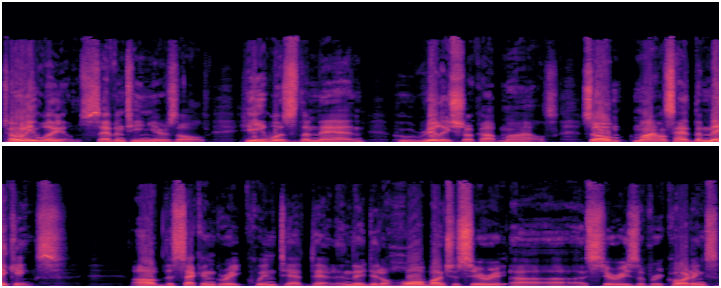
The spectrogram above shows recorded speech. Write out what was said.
Tony Williams, 17 years old. He was the man who really shook up Miles. So, Miles had the makings of the second great quintet then, and they did a whole bunch of seri- uh, uh, series of recordings.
